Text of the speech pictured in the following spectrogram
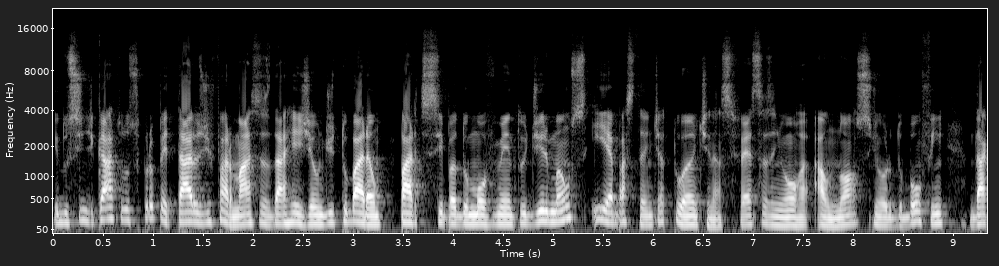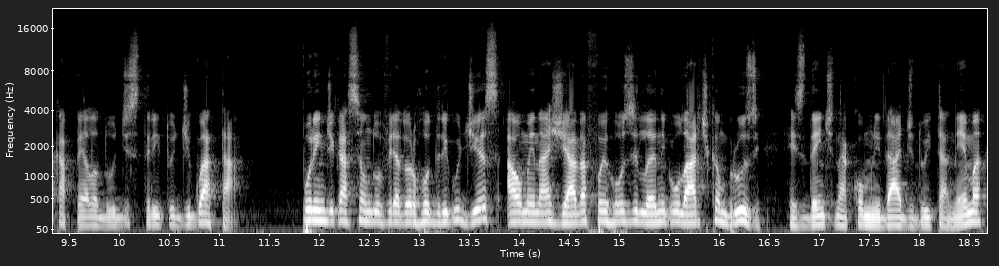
e do Sindicato dos Proprietários de Farmácias da região de Tubarão. Participa do movimento de irmãos e é bastante atuante nas festas em honra ao Nosso Senhor do Bonfim da Capela do Distrito de Guatá. Por indicação do vereador Rodrigo Dias, a homenageada foi Rosilane Goulart Cambruzzi, residente na comunidade do Itanema,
